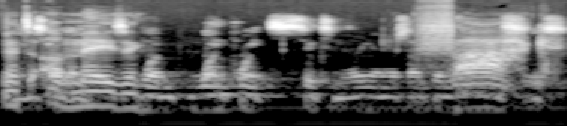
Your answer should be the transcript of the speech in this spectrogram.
That's And like, amazing. One one point six million or something. Fuck. It's-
